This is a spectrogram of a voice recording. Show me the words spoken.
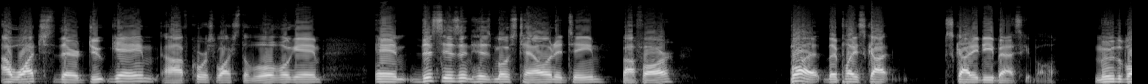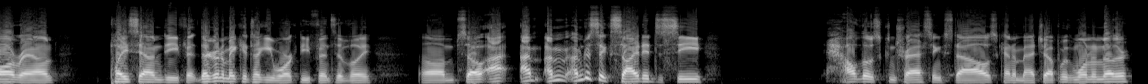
I watched their Duke game. I, of course, watched the Louisville game, and this isn't his most talented team by far. But they play Scott Scotty D basketball, move the ball around, play sound defense. They're going to make Kentucky work defensively. Um, so I, I'm I'm I'm just excited to see how those contrasting styles kind of match up with one another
